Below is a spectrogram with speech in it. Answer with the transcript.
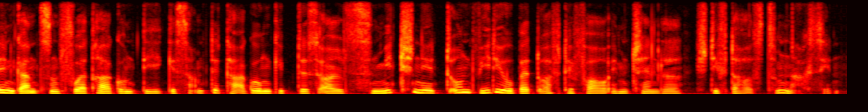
Den ganzen Vortrag und die gesamte Tagung gibt es als Mitschnitt und Video bei DorfTV im Channel Stifterhaus zum Nachsehen.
